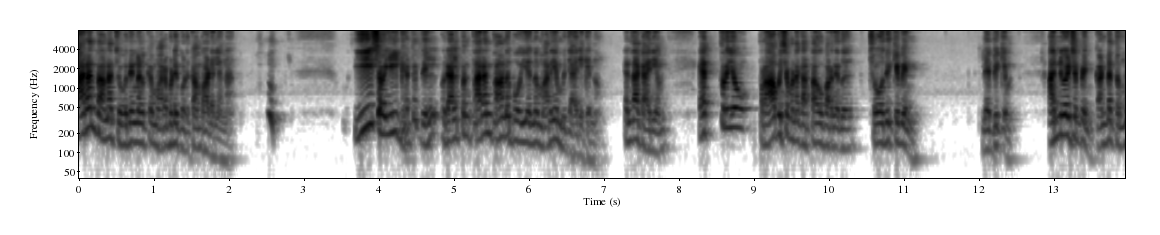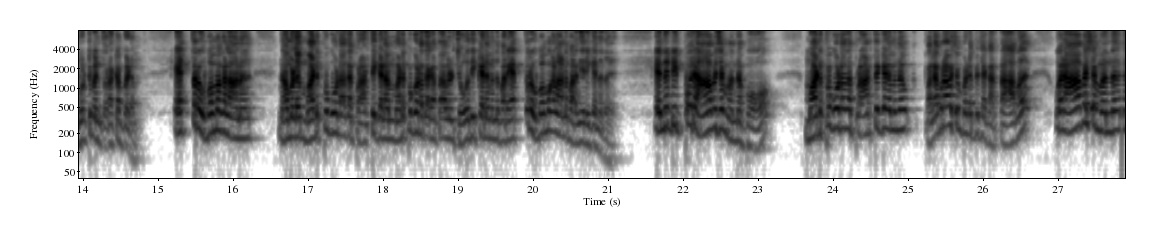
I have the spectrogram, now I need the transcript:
തരം താണ ചോദ്യങ്ങൾക്ക് മറുപടി കൊടുക്കാൻ പാടില്ലെന്ന്. ഈശോ ഈ ഘട്ടത്തിൽ ഒരല്പം തരം താണു പോയി എന്ന് മറിയം വിചാരിക്കുന്നു. എന്താ കാര്യം? എത്രയോ പ്രാവശ്യമാണ് കർത്താവ് പറഞ്ഞത് ചോദിക്കുവിൻ ലഭിക്കും. അന്വേഷിപ്പിൻ കണ്ടെത്തും മുട്ടുവിൻ തുറക്കപ്പെടും. എത്ര ഉപമകളാണ് നമ്മൾ മടുപ്പ് കൂടാതെ പ്രാർത്ഥിക്കണം മടുപ്പ് കൂടാതെ കർത്താവിന് ചോദിക്കണം എന്ന് പറയാം എത്ര ഉപമകളാണ് പറഞ്ഞിരിക്കുന്നത്? എന്നിട്ട് ഇപ്പോൾ ഒരു ആവശ്യം വന്നപ്പോൾ മടുപ്പ് കൂടാതെ പ്രാർത്ഥിക്കണമെന്ന് പല പ്രാവശ്യം പഠിപ്പിച്ച കർത്താവ് ഒരാവശ്യം വന്ന്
